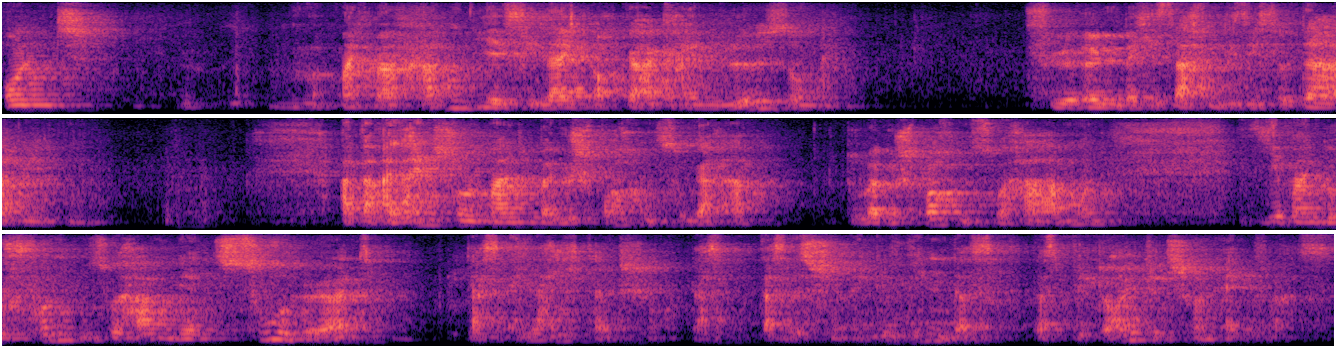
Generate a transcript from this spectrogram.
Und manchmal haben wir vielleicht auch gar keine Lösung für irgendwelche Sachen, die sich so darbieten. Aber allein schon mal darüber gesprochen zu, gesprochen zu haben und jemanden gefunden zu haben, der zuhört, das erleichtert schon. Das, das ist schon ein Gewinn, das, das bedeutet schon etwas.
